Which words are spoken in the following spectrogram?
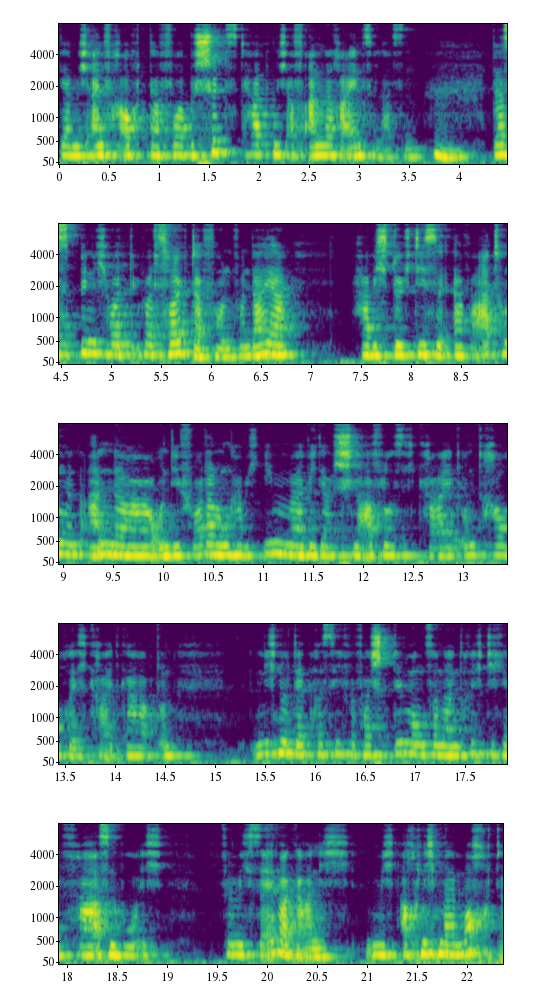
der mich einfach auch davor beschützt hat, mich auf andere einzulassen. Mhm. Das bin ich heute überzeugt davon. Von daher habe ich durch diese Erwartungen anderer und die Forderungen habe ich immer wieder Schlaflosigkeit und Traurigkeit gehabt und nicht nur depressive Verstimmung, sondern richtige Phasen, wo ich für mich selber gar nicht, mich auch nicht mehr mochte.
